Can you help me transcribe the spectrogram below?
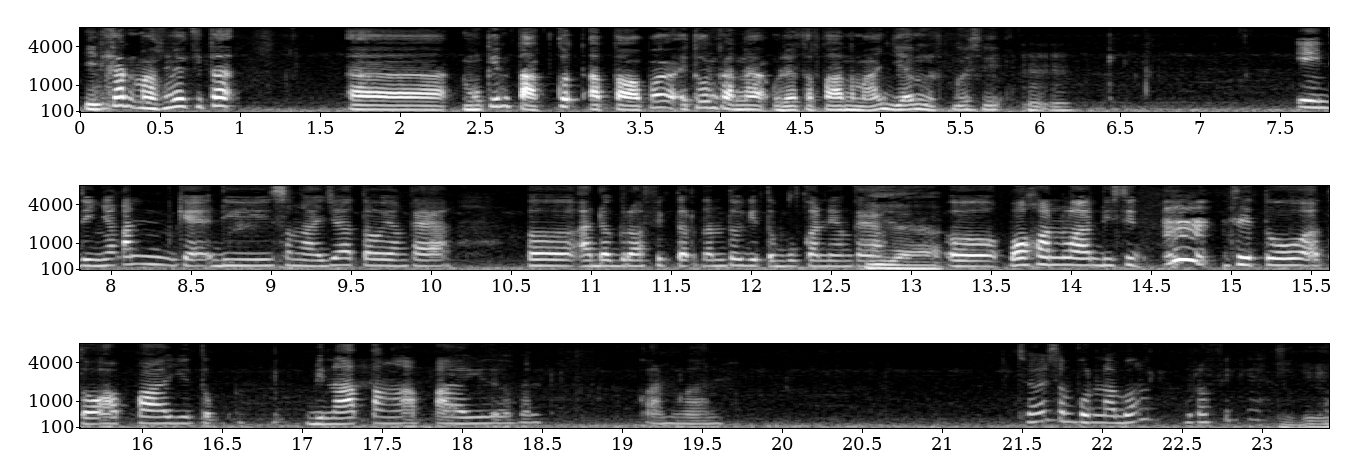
ini kan maksudnya kita eh, mungkin takut atau apa itu kan karena udah tertanam aja menurut gue sih Mm-mm. ya intinya kan kayak disengaja atau yang kayak eh, ada grafik tertentu gitu bukan yang kayak Iya. eh, pohon lah di sit- situ atau apa gitu binatang apa gitu kan. Kan kan. Soalnya sempurna banget grafiknya. Iya.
